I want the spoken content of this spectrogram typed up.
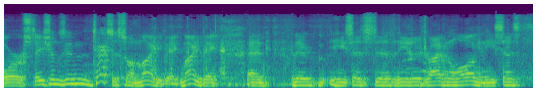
or stations in Texas so mighty big mighty big and they're, he says uh, they're driving along and he says.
